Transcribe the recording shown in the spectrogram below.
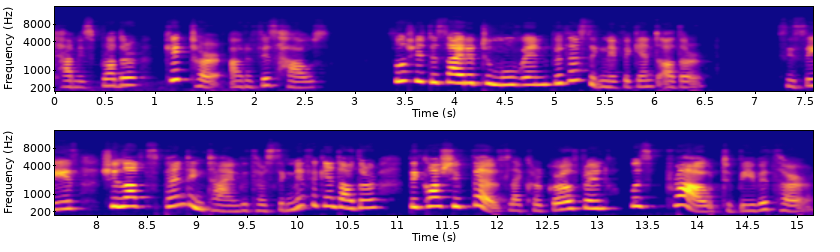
Tammy's brother kicked her out of his house so she decided to move in with her significant other. She says she loved spending time with her significant other because she felt like her girlfriend was proud to be with her.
